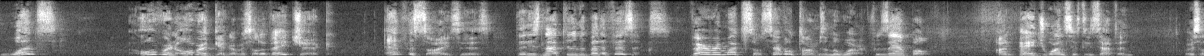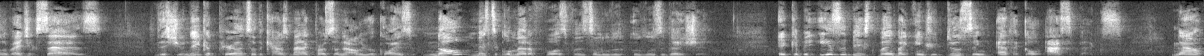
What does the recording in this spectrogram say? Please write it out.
once, over and over again, Rabbi Soloveitchik emphasizes that he's not dealing with metaphysics. Very, very much so, several times in the work. For example, on page 167, where Soloveitchik says, this unique appearance of the charismatic personality requires no mystical metaphors for this elucidation. It can be easily be explained by introducing ethical aspects. Now,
